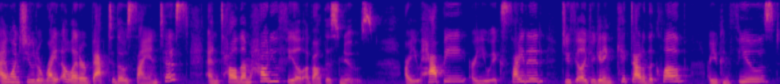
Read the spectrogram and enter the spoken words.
I want you to write a letter back to those scientists and tell them how do you feel about this news? Are you happy? Are you excited? Do you feel like you're getting kicked out of the club? Are you confused?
